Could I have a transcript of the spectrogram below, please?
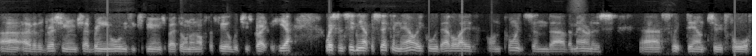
uh, over the dressing room. So bringing all his experience both on and off the field, which is great to hear. Western Sydney up a second now, equal with Adelaide on points, and uh, the Mariners uh, slipped down to fourth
